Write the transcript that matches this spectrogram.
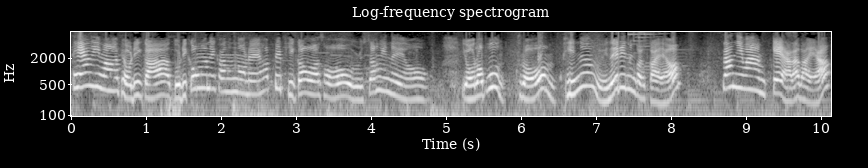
태양이와 별이가 놀이공원에 가는 날에 하필 비가 와서 울상이네요. 여러분, 그럼 비는 왜 내리는 걸까요? 써니와 함께 알아봐요.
